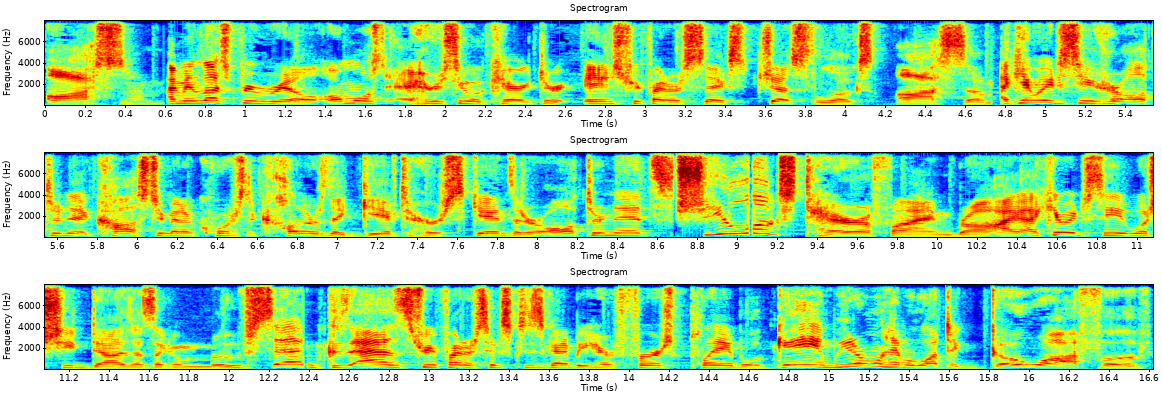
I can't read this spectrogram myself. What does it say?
awesome. I mean, let's be real. Almost every single character in Street Fighter 6 just looks awesome. I can't wait to see her alternate costume and of course the colors they give to her skins and her alternates. She looks terrifying, bro. I, I can't wait to see what she does as like a move set because as Street Fighter 6 is going to be her first playable game, we don't really have a lot to go off of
